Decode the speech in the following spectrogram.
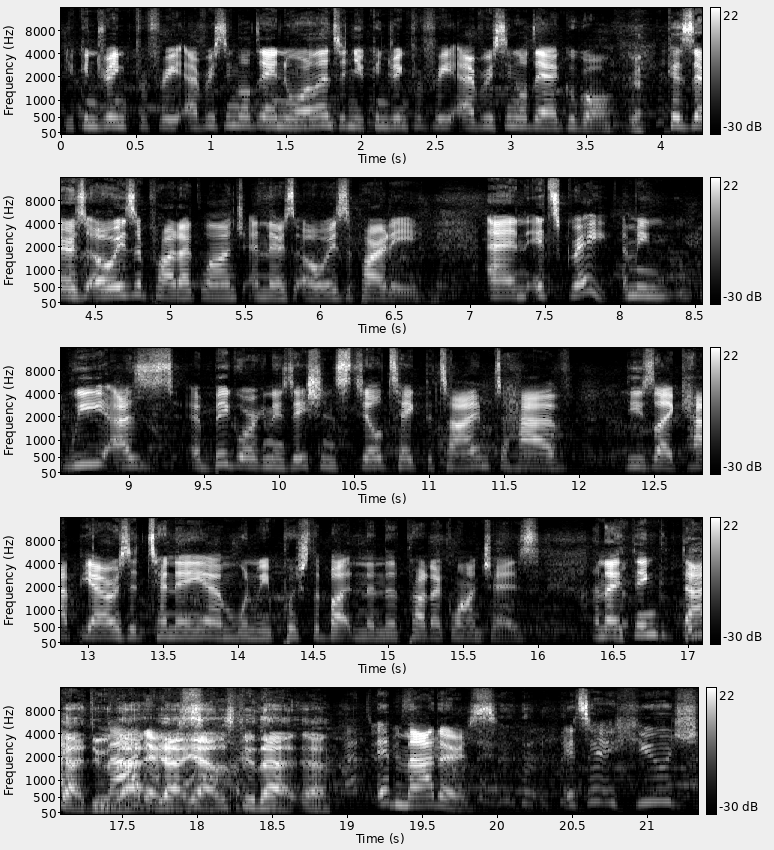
you can drink for free every single day in New Orleans, and you can drink for free every single day at Google. Because yeah. there's always a product launch and there's always a party. And it's great. I mean, we as a big organization still take the time to have these like happy hours at 10 a.m. when we push the button and the product launches. And I think that do matters. That. Yeah, yeah, let's do that. Yeah. It matters. It's a huge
